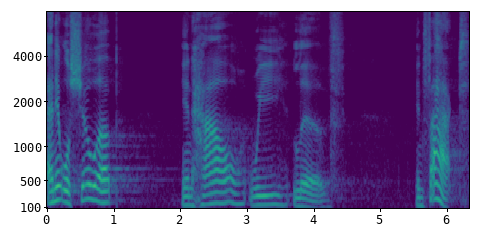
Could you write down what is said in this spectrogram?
And it will show up in how we live. In fact,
